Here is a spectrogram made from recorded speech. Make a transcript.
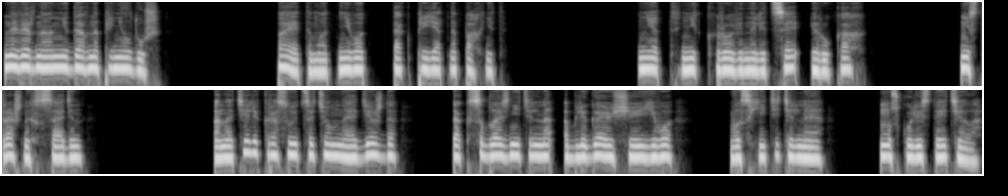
Наверное, он недавно принял душ. Поэтому от него так приятно пахнет. Нет ни крови на лице и руках, ни страшных ссадин, а на теле красуется темная одежда, так соблазнительно облегающая его восхитительное мускулистое тело.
